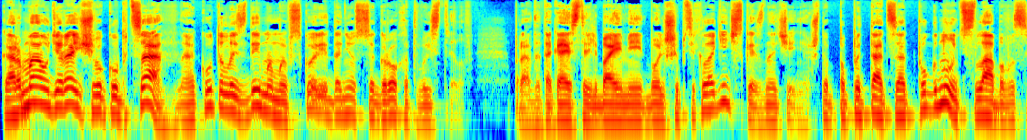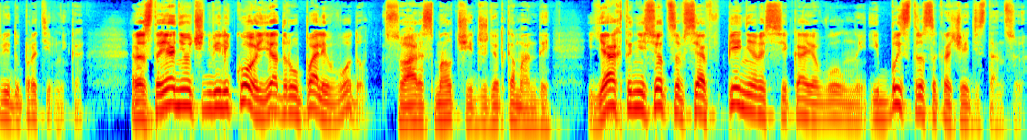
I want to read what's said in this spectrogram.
Корма удирающего купца окуталась дымом, и вскоре донесся грохот выстрелов. Правда, такая стрельба имеет больше психологическое значение, чтобы попытаться отпугнуть слабого с виду противника. Расстояние очень велико, ядра упали в воду. Суарес молчит, ждет команды. Яхта несется вся в пене, рассекая волны и быстро сокращая дистанцию.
